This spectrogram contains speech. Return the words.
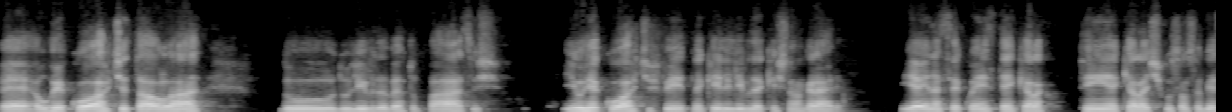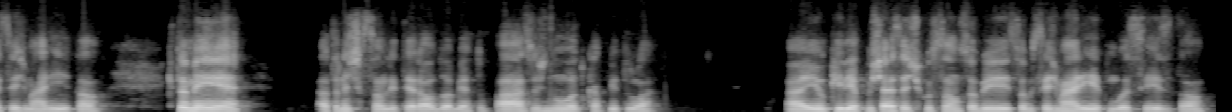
é, o recorte e tal lá do, do livro do Alberto Passos e o recorte feito naquele livro da questão agrária. E aí na sequência tem aquela, tem aquela discussão sobre a Seis Maria e tal, que também é a transcrição literal do Alberto Passos no outro capítulo lá. Aí eu queria puxar essa discussão sobre, sobre Seis Maria com vocês e tal,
